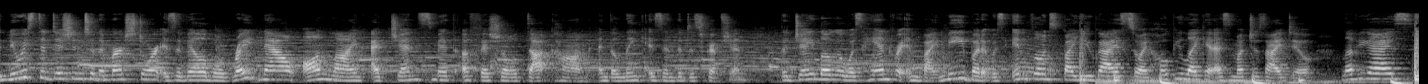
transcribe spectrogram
The newest addition to the merch store is available right now online at jensmithofficial.com and the link is in the description. The J logo was handwritten by me, but it was influenced by you guys, so I hope you like it as much as I do. Love you guys.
